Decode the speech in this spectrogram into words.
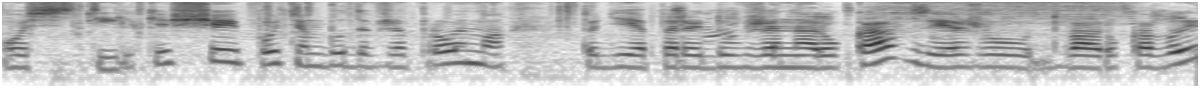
ось стільки ще, і потім буде вже пройма. Тоді я перейду вже на рукав, зв'яжу два рукави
